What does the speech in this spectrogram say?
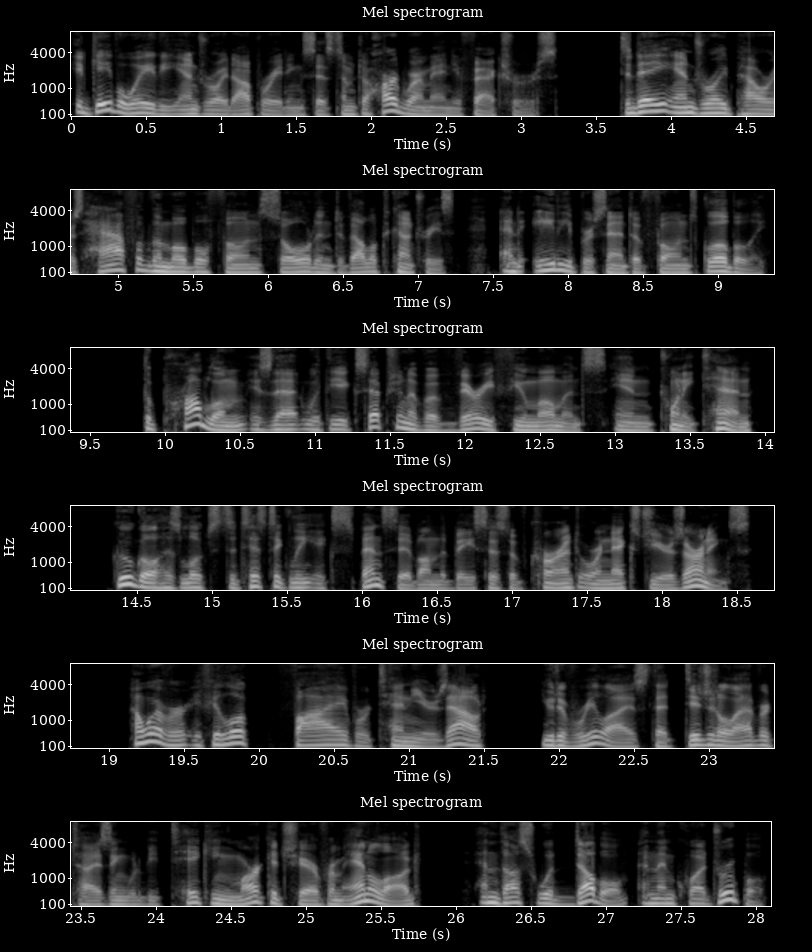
it gave away the Android operating system to hardware manufacturers. Today, Android powers half of the mobile phones sold in developed countries and 80% of phones globally. The problem is that, with the exception of a very few moments in 2010, Google has looked statistically expensive on the basis of current or next year's earnings. However, if you look five or 10 years out, you'd have realized that digital advertising would be taking market share from analog and thus would double and then quadruple.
